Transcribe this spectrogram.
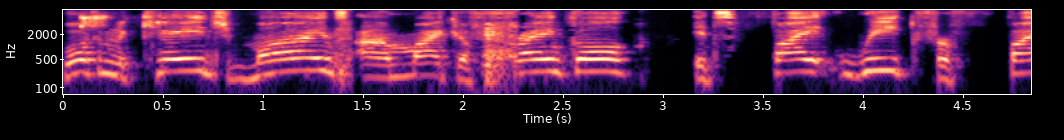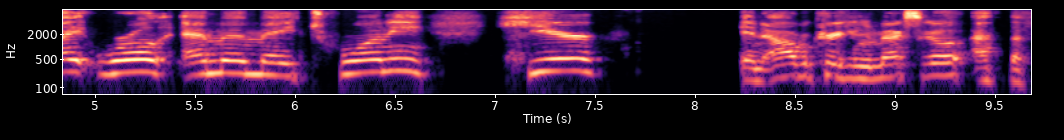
Welcome to Caged Minds. I'm Micah Frankel. It's fight week for Fightworld MMA 20 here in Albuquerque, New Mexico at the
